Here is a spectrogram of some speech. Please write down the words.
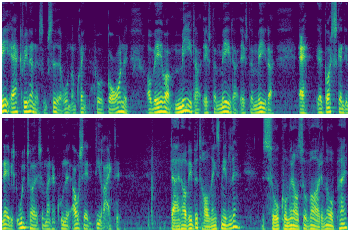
det er kvinderne, som sidder rundt omkring på gårdene og væver meter efter meter efter meter af godt skandinavisk uldtøj, som man har kunnet afsætte direkte. Der har vi betalingsmidlet. Så kommer altså varene opp her.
